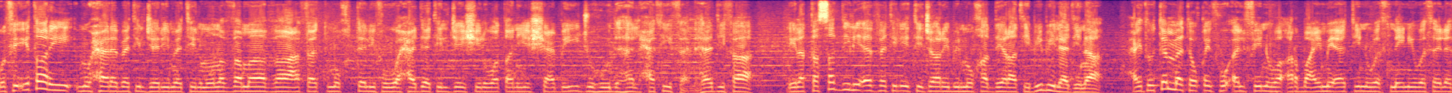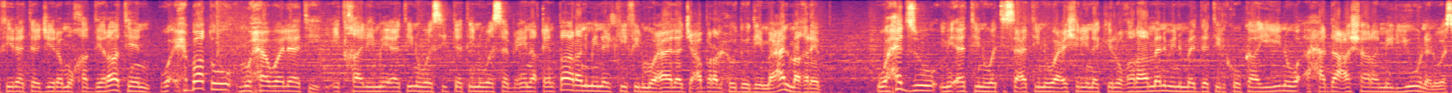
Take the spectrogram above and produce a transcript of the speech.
وفي إطار محاربة الجريمة المنظمة ضاعفت مختلف وحدات الجيش الوطني الشعبي جهودها الحثيثة الهادفة إلى التصدي لآفة الاتجار بالمخدرات ببلادنا. حيث تم توقيف 1432 تاجر مخدرات وإحباط محاولات إدخال 176 قنطارا من الكيف المعالج عبر الحدود مع المغرب. وحجز 129 كيلوغراما من مادة الكوكايين و11 مليون و726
